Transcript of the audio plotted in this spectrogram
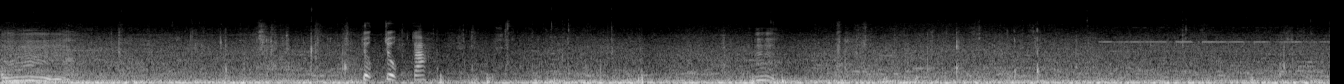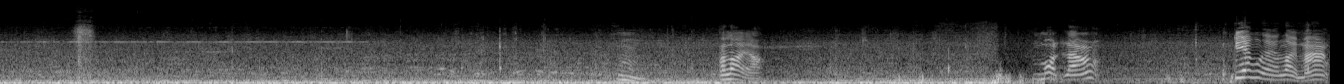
อืม จุกจ้ะอืมอืมอร่อยอะ หมดแล้ว เกลี้ยงเลย อร่อยมาก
